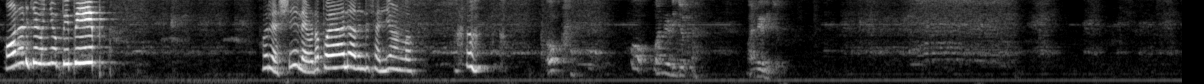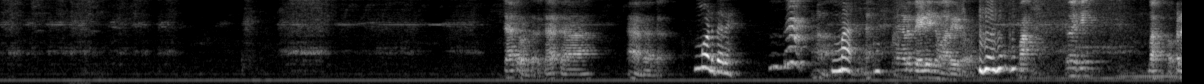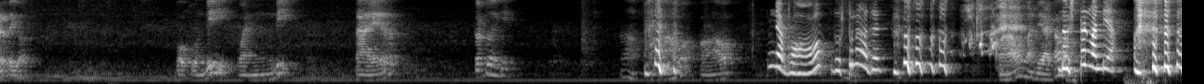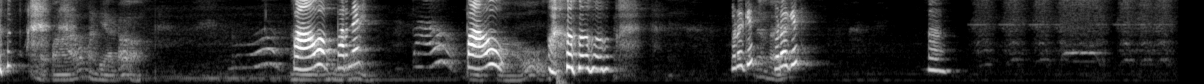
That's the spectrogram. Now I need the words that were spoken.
ഓണടിച്ച കുഞ്ഞു പിപ്പീപ്പ് പീപ് ഒരു രക്ഷയില്ല. എവിടെ പോയാലും അതിന്റെ ശല്യമാണല്ലോ. ഓ ഓ ഞങ്ങളുടെ പേടിയൊക്കെ മാറി കേട്ടോ വാ ഇത് നോക്കി. വാ ഒപ്പന എടുത്തേക്കോ. പോപ്പുണ്ടി വണ്ടി ടയർ. തൊട്ട് നോക്കി. പാവം പിന്നെ വണ്ടിയാട്ടോ. ദുഷ്ടൻ വണ്ടിയാ. പാവം പറഞ്ഞേ. പാവു. ഇവിടെ നോക്കി ഇവിടെ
